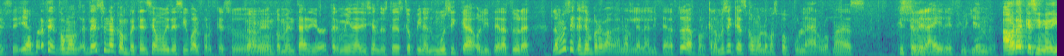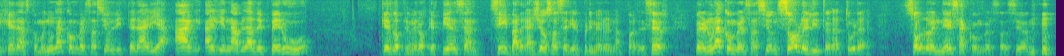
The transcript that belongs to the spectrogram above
sí, sí. Y aparte, como es una competencia muy desigual, porque su También. comentario termina diciendo, ¿ustedes qué opinan? ¿Música o literatura? La música siempre va a ganarle a la literatura, porque la música es como lo más popular, lo más que está en Sí. el aire, fluyendo. Ahora que si me dijeras, como en una conversación literaria, alguien habla de Perú, ¿qué es lo primero que piensan? Sí, Vargas Llosa sería el primero en aparecer. Pero en una conversación sobre literatura. Solo en esa conversación.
